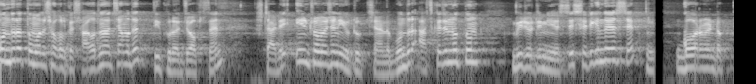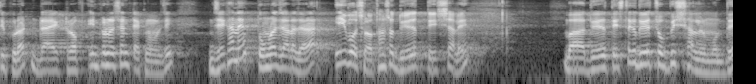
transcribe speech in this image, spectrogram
বন্ধুরা, তোমাদের সকলকে স্বাগত জানাচ্ছি আমাদের Tripura jobs and study information YouTube channel. বন্ধুরা, আজকে যে নতুন ভিডিওটি নিয়ে এসছে, সেটি কিন্তু এসছে government of Tripura director of information technology যেখানে তোমরা যারা যারা এই বছর, অর্থাৎ দুই হাজার তেইশ সালে বা দুই হাজার তেইশ থেকে দুই হাজার চব্বিশ সালের মধ্যে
